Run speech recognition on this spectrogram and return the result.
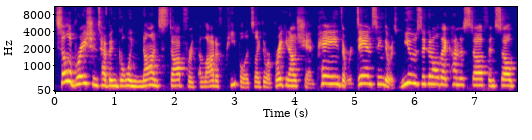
celebrations have been going nonstop for a lot of people. It's like they were breaking out champagne, there were dancing, there was music and all that kind of stuff. And so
